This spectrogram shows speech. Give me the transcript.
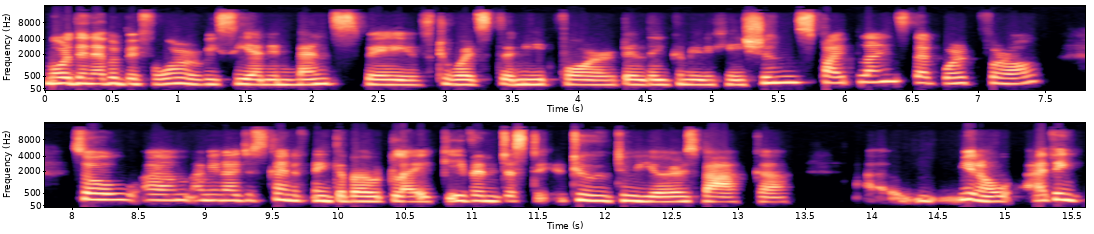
more than ever before we see an immense wave towards the need for building communications pipelines that work for all. So um, i mean i just kind of think about like even just two two years back uh, you know, I think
